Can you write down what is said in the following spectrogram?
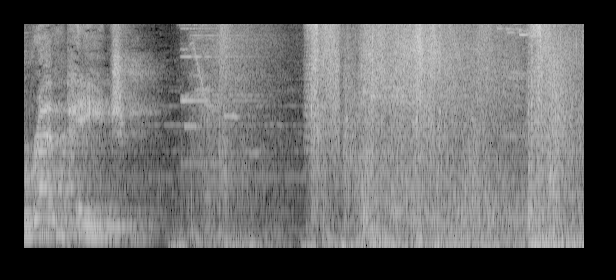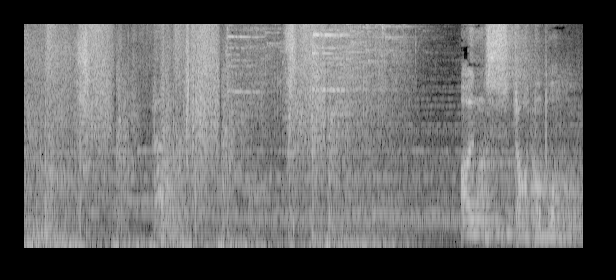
Rampage. Unstoppable.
